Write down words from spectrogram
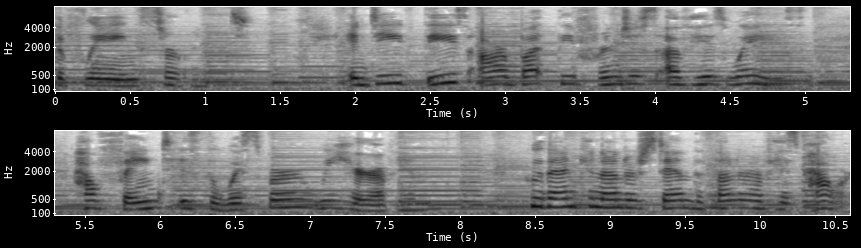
the fleeing serpent. Indeed, these are but the fringes of his ways. How faint is the whisper we hear of him. Who then can understand the thunder of his power?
